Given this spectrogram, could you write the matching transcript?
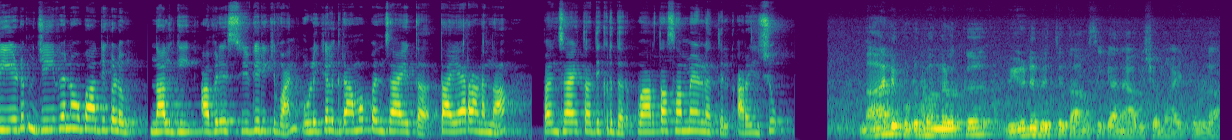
വീടും ജീവനോപാധികളും നൽകി അവരെ സ്വീകരിക്കുവാൻ ഉളിക്കൽ ഗ്രാമപഞ്ചായത്ത് തയ്യാറാണെന്ന് പഞ്ചായത്ത് അധികൃതർ വാർത്താസമ്മേളനത്തിൽ അറിയിച്ചു. നാല് കുടുംബങ്ങൾക്ക് വീട് വെച്ച് താമസിക്കാൻ ആവശ്യമായിട്ടുള്ള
